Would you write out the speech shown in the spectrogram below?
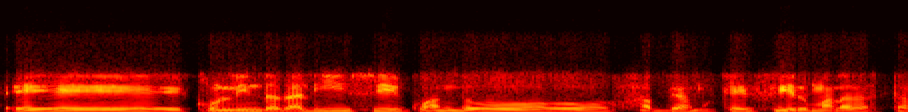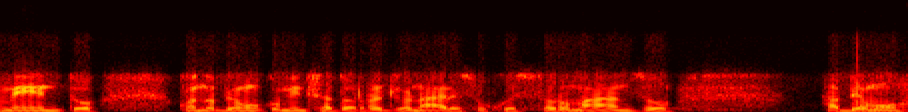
E con Linda Dalisi, quando abbiamo, che firma l'adattamento, quando abbiamo cominciato a ragionare su questo romanzo, abbiamo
